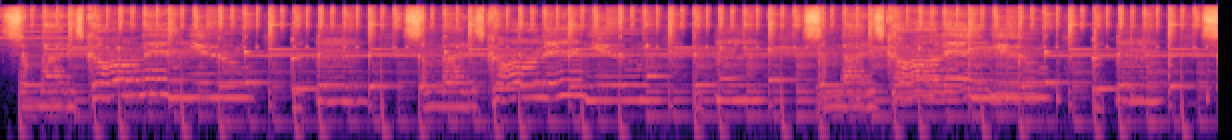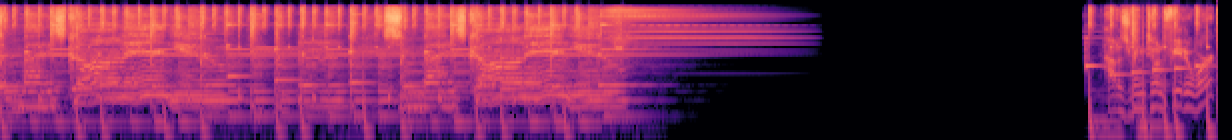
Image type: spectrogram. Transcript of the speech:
Somebody's calling you. Mm-mm. Somebody's calling you. Somebody's calling How does Ringtone Feeder work?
